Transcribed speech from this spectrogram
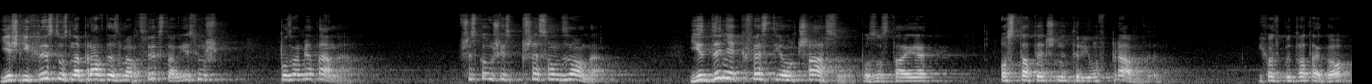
jeśli Chrystus naprawdę zmartwychwstał, jest już pozamiatane. Wszystko już jest przesądzone. Jedynie kwestią czasu pozostaje ostateczny triumf prawdy. I choćby dlatego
